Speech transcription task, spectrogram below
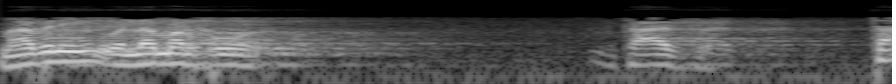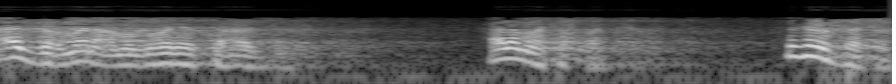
مبني ولا مرفوع؟ متعذر تعذر منع من ظهور التعذر. على ما تقدم. مثل الفتح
